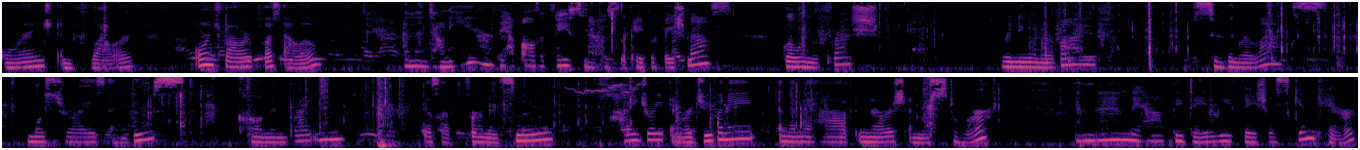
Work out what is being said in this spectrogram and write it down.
orange and flower, orange flower plus aloe. And then down here, they have all the face masks, the paper face masks, glow and refresh, renew and revive, soothe and relax, moisturize and boost, calm and brighten. They also have firm and smooth, hydrate and rejuvenate, and then they have nourish and restore. And then they have the daily facial skincare.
